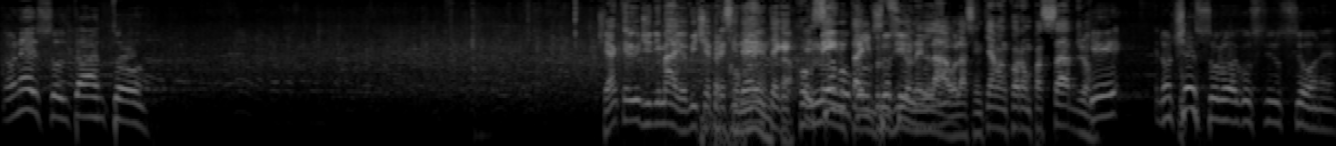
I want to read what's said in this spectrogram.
non è soltanto C'è anche Luigi Di Maio, vicepresidente, che commenta, che commenta il brusio nell'aula. Sentiamo ancora un passaggio. Che non c'è solo la Costituzione,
